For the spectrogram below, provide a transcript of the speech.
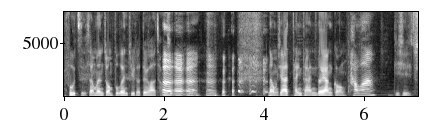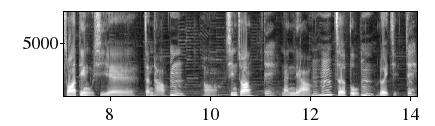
父子三分钟不 NG 的对话场景。嗯嗯嗯。那我们现在谈一谈瑞安宫。好啊。就是山顶有四个枕头。嗯。哦，新庄。对。南寮。嗯哼。这部。嗯。瑞景。对。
